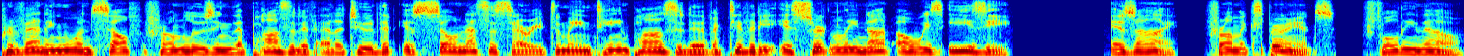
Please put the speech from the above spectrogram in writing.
Preventing oneself from losing the positive attitude that is so necessary to maintain positive activity is certainly not always easy. As I, from experience, fully know.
